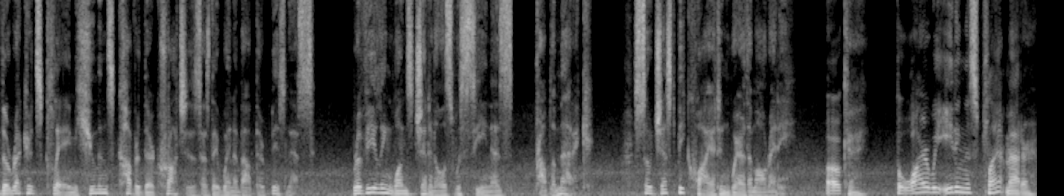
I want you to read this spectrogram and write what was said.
The records claim humans covered their crotches as they went about their business. Revealing one's genitals was seen as problematic. So just be quiet and wear them already. Okay. But why are we eating this plant matter?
